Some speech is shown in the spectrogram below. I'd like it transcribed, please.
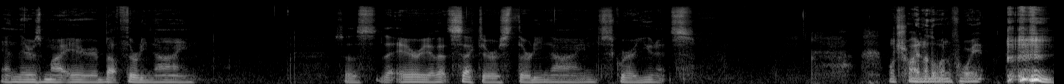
and there's my area about 39. So this, the area of that sector is 39 square units. We'll try another one for you.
